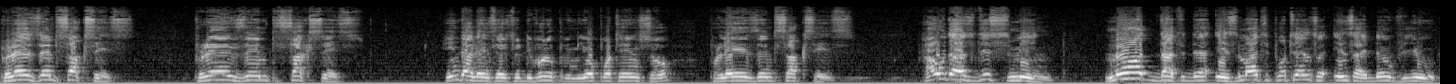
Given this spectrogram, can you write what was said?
present success. Present success hindrances to developing your potential present success How does this mean? Note that there is much potential inside of you.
